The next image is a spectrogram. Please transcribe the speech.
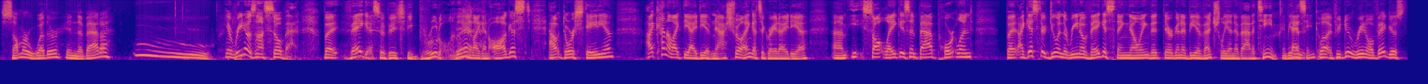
summer weather in Nevada Ooh. Yeah, Reno's not so bad, but Vegas would be, just be brutal. In, yeah. like an August outdoor stadium. I kind of like the idea of Nashville. I think that's a great idea. Um, Salt Lake isn't bad. Portland. But I guess they're doing the Reno Vegas thing, knowing that they're going to be eventually a Nevada team. Maybe that's and, well. If you do Reno Vegas,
